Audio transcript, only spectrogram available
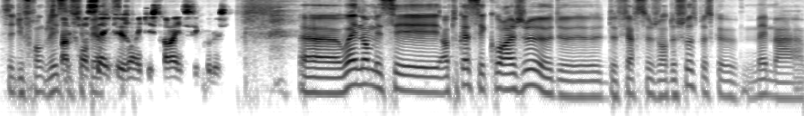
C'est du franglais, c'est français avec les gens avec qui je travaille c'est cool aussi Euh, ouais, non, mais c'est, en tout cas, c'est courageux de, de faire ce genre de choses parce que même à,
